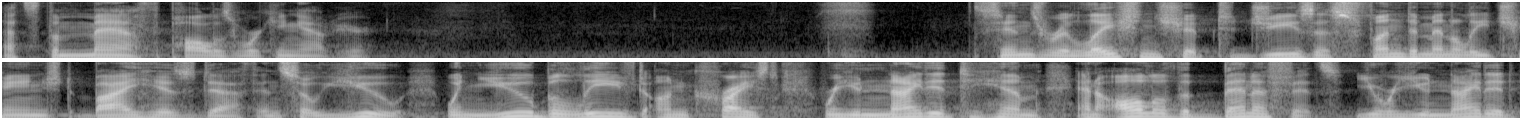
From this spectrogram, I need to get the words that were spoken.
That's the math Paul is working out here. Sin's relationship to Jesus fundamentally changed by his death. And so, you, when you believed on Christ, were united to him and all of the benefits. You were united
